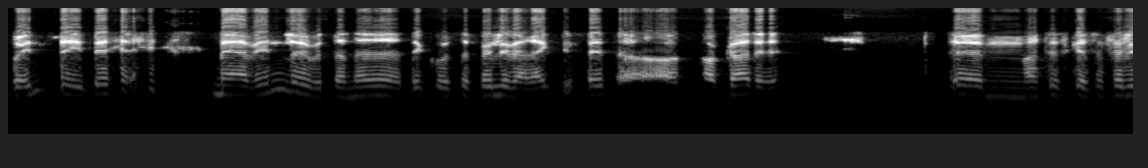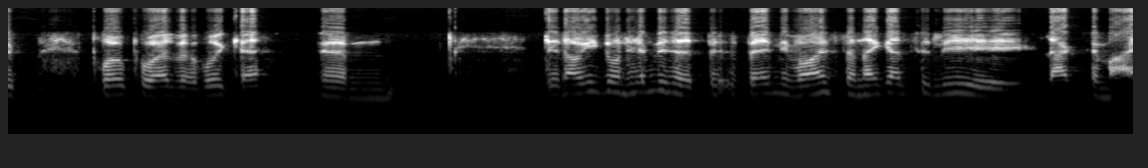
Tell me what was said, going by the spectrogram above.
på indse det med at vinde løbet dernede. Det kunne selvfølgelig være rigtig fedt at, at gøre det. Øhm, og det skal jeg selvfølgelig prøve på alt, hvad jeg overhovedet kan. Øhm, det er nok ikke nogen hemmelighed, at banen i Vojens, den er ikke altid lige lagt til mig.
